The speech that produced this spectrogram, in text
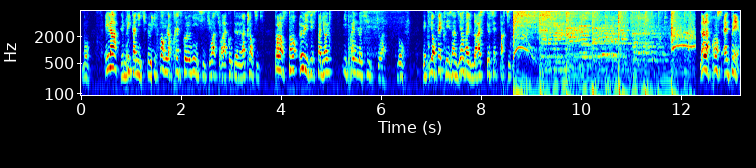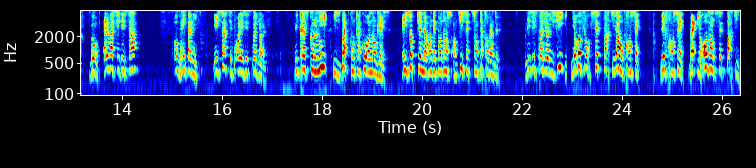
Bon. Et là, les Britanniques, eux, ils forment leur 13 colonies ici, tu vois, sur la côte euh, atlantique. Pendant ce temps, eux, les Espagnols, ils prennent le sud, tu vois. Bon. Et puis en fait, les Indiens, bah, il ne reste que cette partie. Là, la France, elle perd. Bon, elle va céder ça aux Britanniques. Et ça, c'est pour les Espagnols. Les 13 colonies, ils se battent contre la couronne anglaise. Et ils obtiennent leur indépendance en 1782. Les Espagnols ici, ils refourguent cette partie-là aux Français. Les Français, bah, ils revendent cette partie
